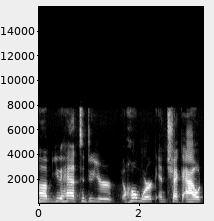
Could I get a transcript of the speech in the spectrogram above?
um, you had to do your homework and check out,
